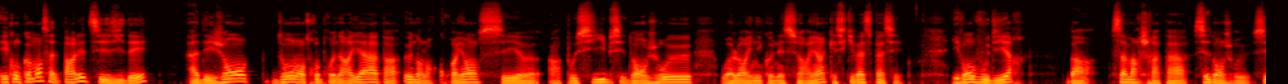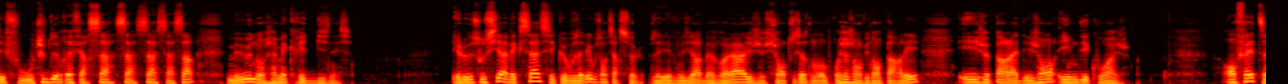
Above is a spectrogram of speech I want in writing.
et qu'on commence à parler de ses idées à des gens dont l'entrepreneuriat, ben, eux dans leurs croyances, c'est euh, impossible, c'est dangereux, ou alors ils n'y connaissent rien, qu'est-ce qui va se passer? Ils vont vous dire, bah ça marchera pas, c'est dangereux, c'est fou, tu devrais faire ça, ça, ça, ça, ça, mais eux n'ont jamais créé de business. Et le souci avec ça, c'est que vous allez vous sentir seul. Vous allez vous dire, ben voilà, je suis enthousiaste dans mon projet, j'ai envie d'en parler, et je parle à des gens et ils me découragent. En fait,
